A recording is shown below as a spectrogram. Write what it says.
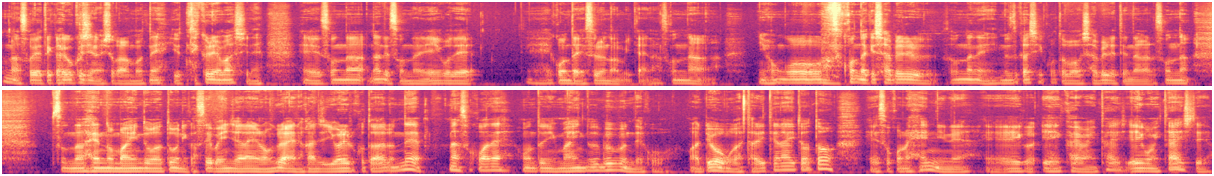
まあそうやって外国人の人からもね言ってくれますしね、えー、そんななんでそんな英語でへこんだりするの？みたいなそんな日本語こんだけ喋れるそんなね難しい言葉を喋れてんだからそんなそんな辺のマインドはどうにかすればいいんじゃないのぐらいな感じで言われることあるんで、まあそこはね、本当にマインド部分でこう、まあ量が足りてない人と、えー、そこの辺にね、英語、英会話に対し、英語に対して、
